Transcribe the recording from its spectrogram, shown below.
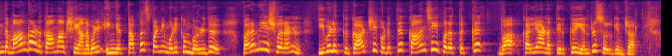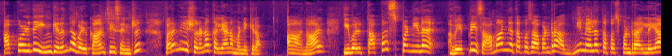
இந்த மாங்காடு காமாட்சியானவள் இங்கே தபஸ் பண்ணி முடிக்கும் பொழுது பரமேஸ்வரன் இவளுக்கு காட்சி கொடுத்து காஞ்சிபுரத்துக்கு வா கல்யாணத்திற்கு என்று சொல்கின்றார். அப்பொழுது இங்கிருந்து அவள் காஞ்சி சென்று பரமேஸ்வரனை கல்யாணம் பண்ணிக்கிறாள் ஆனால் இவள் தபஸ் பண்ணின அவ எப்படி சாமானிய தபஸா பண்ணுறா அக்னி மேலே தபஸ் பண்ணுறா இல்லையா?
